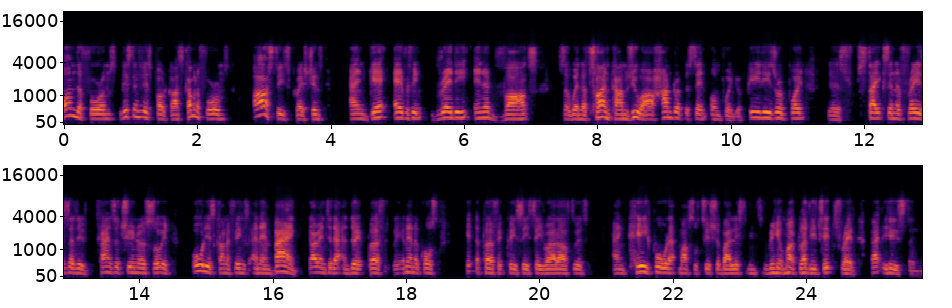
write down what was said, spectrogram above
on the forums, listen to this podcast, come on the forums, ask these questions, and get everything ready in advance. So when the time comes, you are 100% on point. Your PEDs are on point, there's steaks in the freezer, there's cans of tuna are sorted, all these kind of things, and then bang, go into that and do it perfectly. And then, of course, hit the perfect PCT right afterwards and keep all that muscle tissue by listening to me on my bloody tips, Fred. Back to you, Steve.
